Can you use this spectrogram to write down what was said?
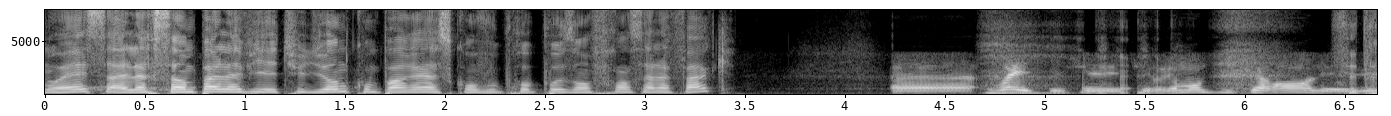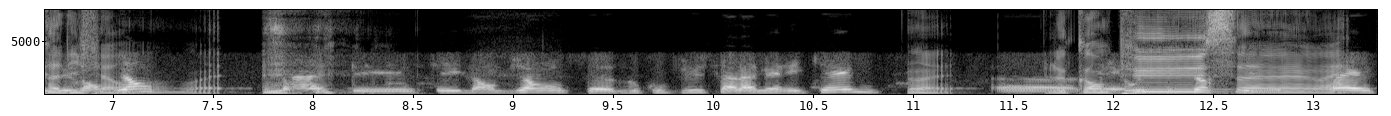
ouais, ça a l'air sympa la vie étudiante comparée à ce qu'on vous propose en France à la fac. Euh, ouais, c'est- vraiment différent C'est très différent. ouais. Là, c'est une ambiance beaucoup plus à l'américaine. Ouais. Le campus, oui, ouais,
